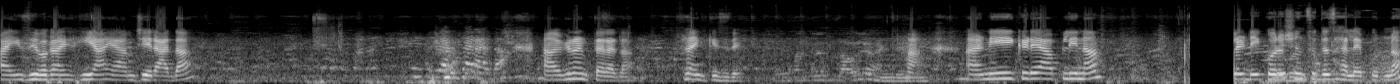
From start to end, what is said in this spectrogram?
हे बघा ही आहे आमची राधा. हा ग्रंथ राधा. फ्रँकीज डे हा. आणि इकडे आपली ना डेकोरेशन सुद्धा झालंय पूर्ण.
